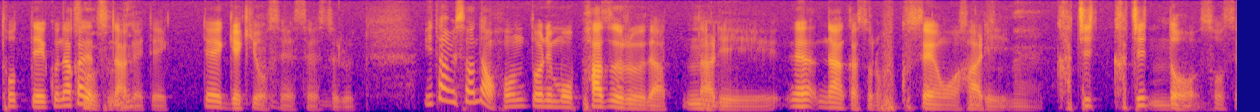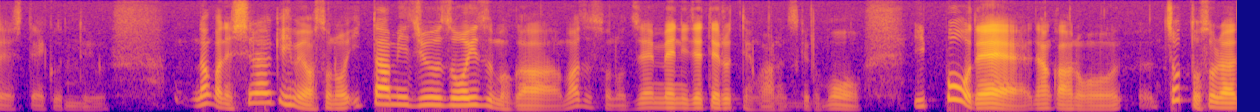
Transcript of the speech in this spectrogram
取っていく中でつなげていって劇を生成する。伊丹さんのは本当にもうパズルだったり、ね、なんかその伏線を張り、カチッカチッと蘇生していくっていう、なんかね白雪姫はその伊丹十三イズムがまずその前面に出てるっていうのがあるんですけども一方でなんかあのちょっとそれは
